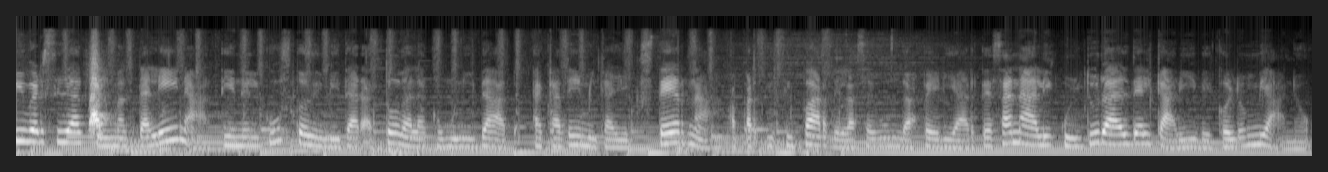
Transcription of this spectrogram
Universidad del Magdalena tiene el gusto de invitar a toda la comunidad académica y externa a participar de la segunda Feria Artesanal y Cultural del Caribe colombiano.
